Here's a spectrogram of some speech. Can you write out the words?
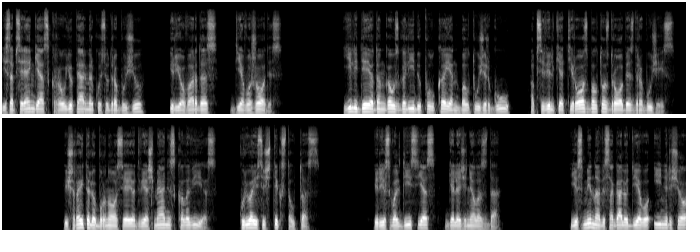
Jis apsirengęs krauju permirkusių drabužių ir jo vardas Dievo žodis. Jį lydėjo dangaus galybių pulkai ant baltų žirgų, apsivilkę tyros baltos drobės drabužiais. Iš raitelio burnos ėjo dviešmenis kalavijas, kuriuo jis ištiks tautas. Ir jis valdys jas geležinė lasda. Jis mina visagalio dievo įniršio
